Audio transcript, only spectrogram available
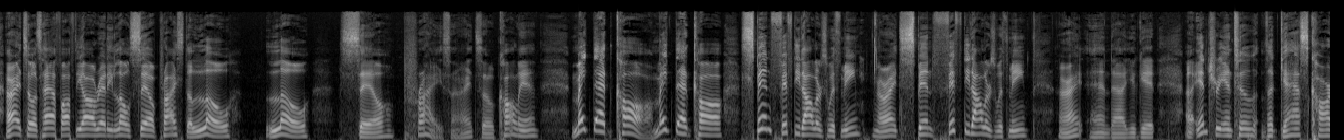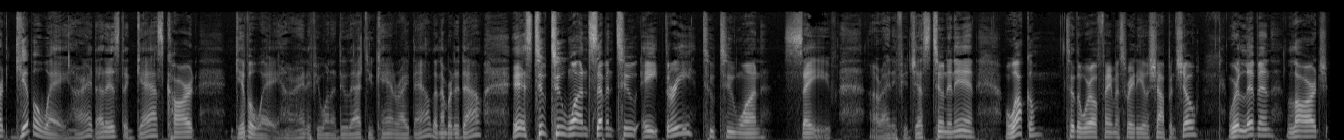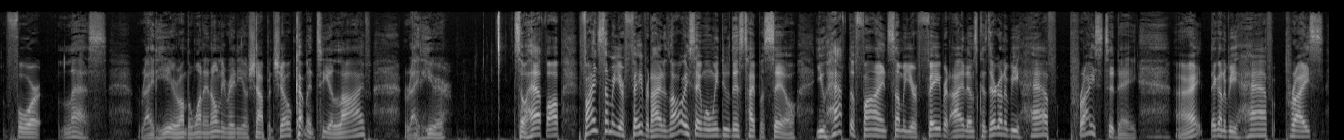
All right, so it's half off the already low sale price, the low, low sale price. All right, so call in. Make that call. Make that call. Spend $50 with me. All right, spend $50 with me. All right, and uh, you get uh, entry into the gas card giveaway. All right, that is the gas card giveaway. All right, if you want to do that, you can right now. The number to dial is 221 7283 221 SAVE. All right, if you're just tuning in, welcome to the world famous radio shopping show. We're living large for less. Right here on the one and only radio shopping show, coming to you live right here so half off. Find some of your favorite items. I always say when we do this type of sale, you have to find some of your favorite items because they're going to be half price today. All right, they're going to be half price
